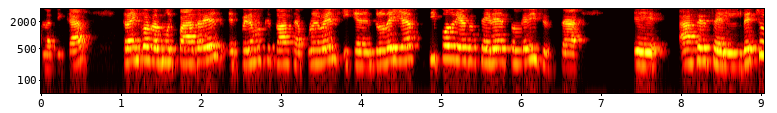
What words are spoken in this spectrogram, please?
platicar traen cosas muy padres, esperemos que todas se aprueben y que dentro de ellas sí podrías hacer eso que dices, o sea, eh, haces el, de hecho,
